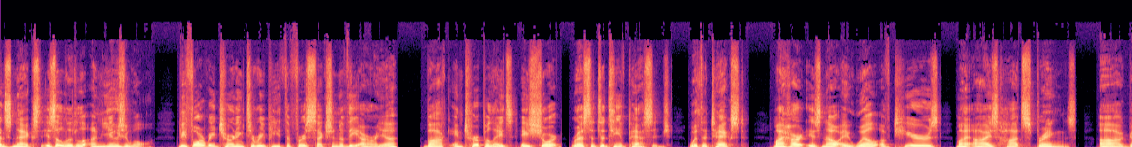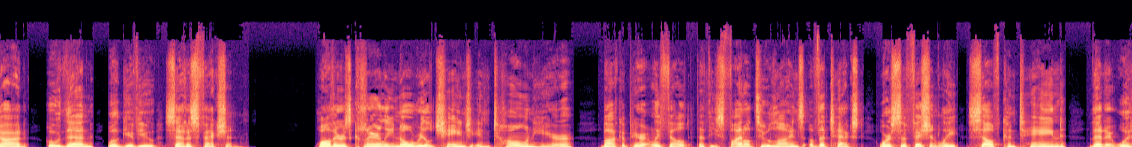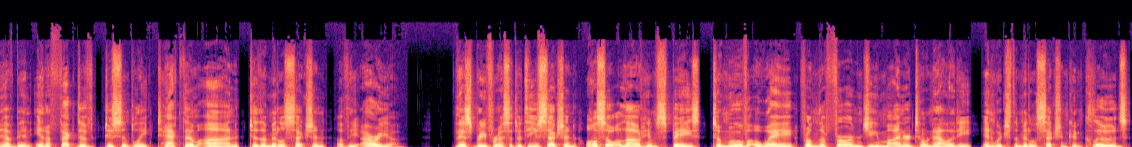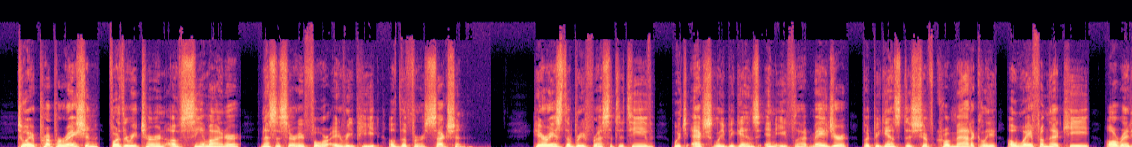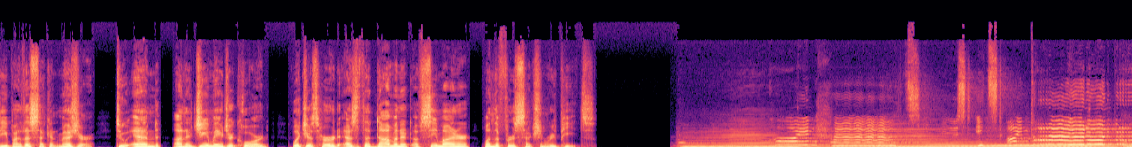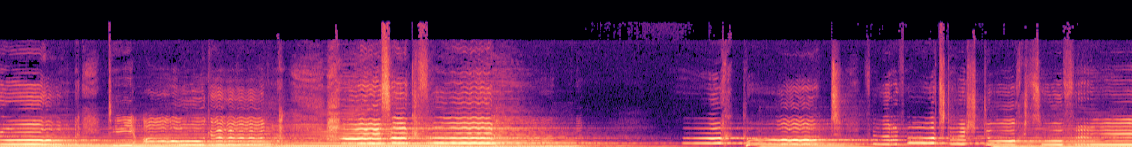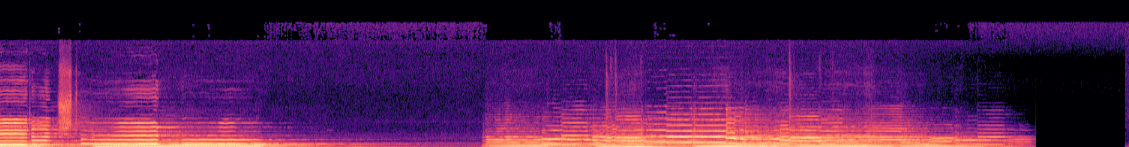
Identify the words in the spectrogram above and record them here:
Happens next is a little unusual. Before returning to repeat the first section of the aria, Bach interpolates a short recitative passage with the text My heart is now a well of tears, my eyes hot springs. Ah, God, who then will give you satisfaction? While there is clearly no real change in tone here, Bach apparently felt that these final two lines of the text were sufficiently self contained that it would have been ineffective to simply tack them on to the middle section of the aria. This brief recitative section also allowed him space to move away from the firm G minor tonality in which the middle section concludes to a preparation for the return of C minor necessary for a repeat of the first section. Here is the brief recitative, which actually begins in E flat major but begins to shift chromatically away from that key already by the second measure to end on a G major chord which is heard as the dominant of C minor when the first section repeats.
